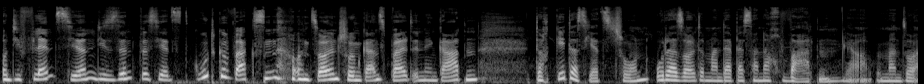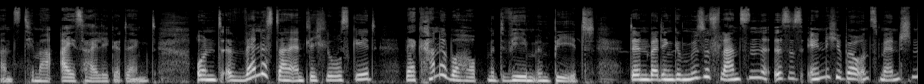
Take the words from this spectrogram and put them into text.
Und die Pflänzchen, die sind bis jetzt gut gewachsen und sollen schon ganz bald in den Garten. Doch geht das jetzt schon oder sollte man da besser noch warten? Ja, wenn man so ans Thema Eisheilige denkt. Und wenn es dann endlich losgeht, wer kann überhaupt mit wem im Beet? Denn bei den Gemüsepflanzen ist es ähnlich wie bei uns Menschen.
